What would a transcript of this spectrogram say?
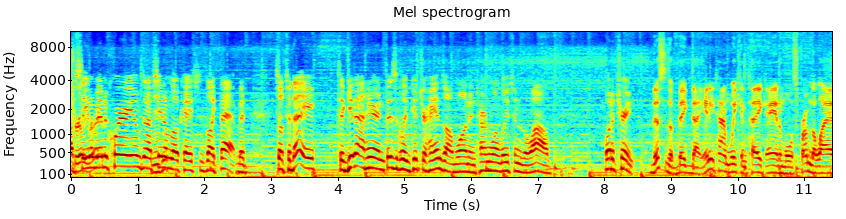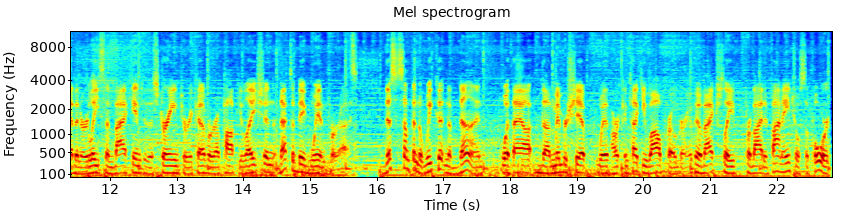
I've really seen them in aquariums and I've seen mm-hmm. them locations like that. But so today, to get out here and physically get your hands on one and turn one loose into the wild, what a treat. This is a big day. Anytime we can take animals from the lab and release them back into the stream to recover a population, that's a big win for us. This is something that we couldn't have done without the membership with our Kentucky Wild program, who have actually provided financial support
